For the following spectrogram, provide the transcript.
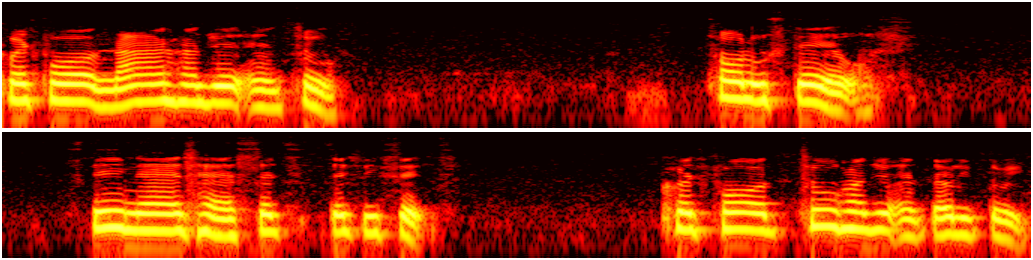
Chris Paul 902. Total steals. Steve Nash has 66. Chris Paul 233.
